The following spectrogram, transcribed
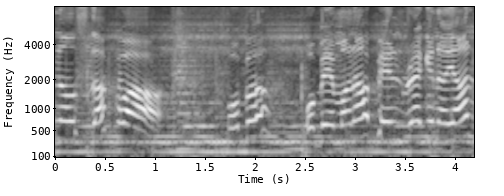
සෙමි ෆයිනල්ස් දක්වා ඔබ ඔබේ මනාපෙන් රැගෙන යන්නේ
